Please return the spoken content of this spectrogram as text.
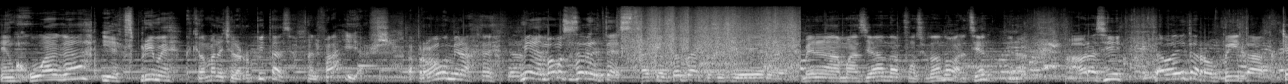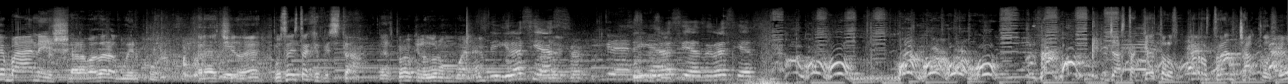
enjuaga y exprime. Que nada más le eche las ropitas, el fa y ya. La probamos, mira. eh. Miren, vamos a hacer el test. Aquí está que sí sirve. Miren, nada más ya anda funcionando al 100. Mira. Ahora sí, lavadita ropita. Que vanish. La lavadora Whirlpool. Era chido, ¿eh? Pues ahí está, jefecita. Espero que le dure un buen, ¿eh? Sí, gracias. Sí, gracias, gracias. Ya hasta aquí hasta los perros traen chancos, ¿eh?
